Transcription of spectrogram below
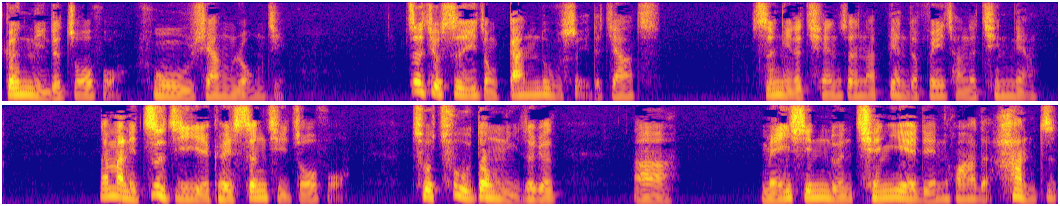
跟你的着火互相溶解，这就是一种甘露水的加持。使你的全身呢变得非常的清凉。那么你自己也可以升起着火，触触动你这个啊眉心轮千叶莲花的汉字，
